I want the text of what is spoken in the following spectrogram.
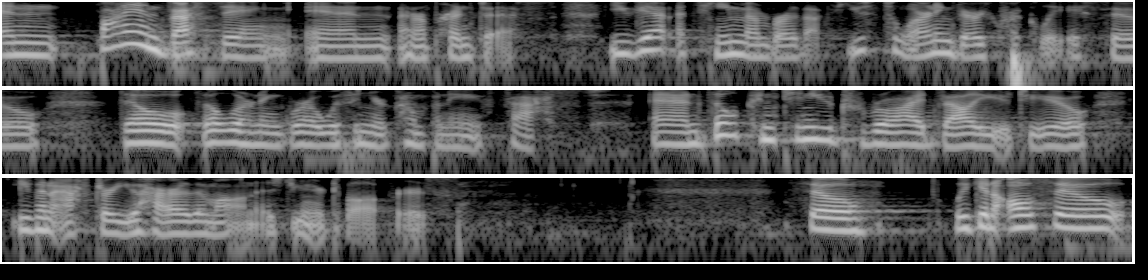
And by investing in an apprentice, you get a team member that's used to learning very quickly, so they'll, they'll learn and grow within your company fast. And they'll continue to provide value to you even after you hire them on as junior developers. So we can also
